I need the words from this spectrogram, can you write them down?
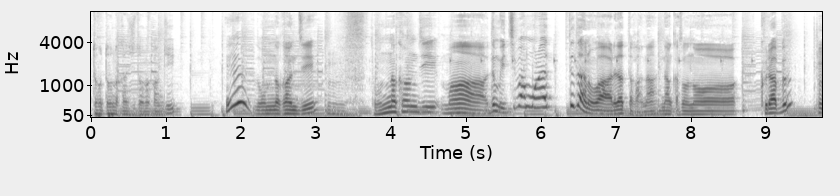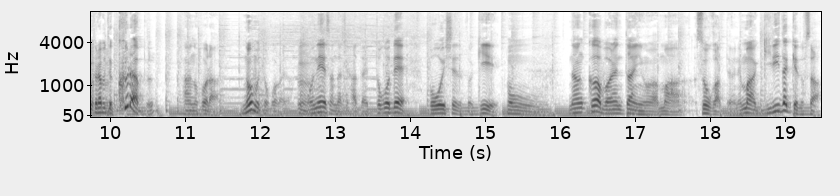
どどんな感じ？どんな感じ？え？どんな感じ？どんな感じ？まあでも一番もらってたのはあれだったかな。なんかそのクラブ？クラブってクラブ？あのほら飲むところよ、うん。お姉さんたちが働いてるとこでボーイしてた時。なんかはバレンタインはまあすごかったよね。まあ義理だけどさ。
